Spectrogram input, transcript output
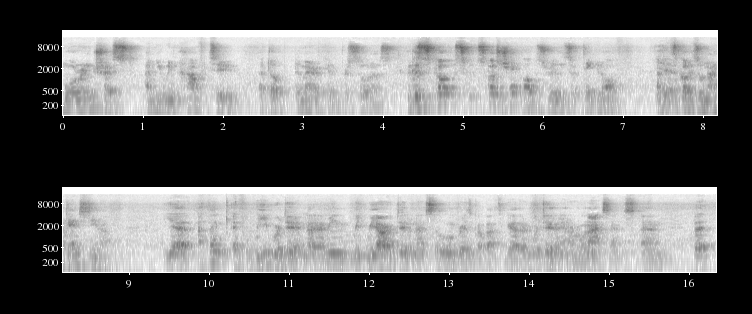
more interest and you wouldn't have to adopt American personas? Because Scot- Scottish hip hop has really sort of taken off and Yeah. it's got its own identity now. Yeah, I think if we were doing it now, I mean, we, we are doing it now, Silibil N' Brains got back together and we're doing it in our own accents. Um, but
